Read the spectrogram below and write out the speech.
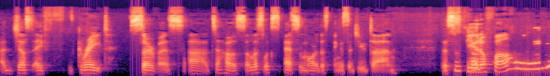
uh, just a f- great service uh, to host. So let's look at some more of the things that you've done. This is beautiful. Okay.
